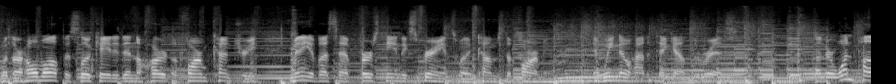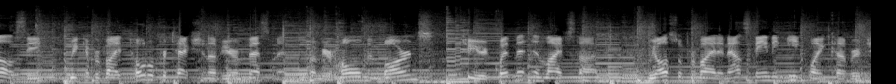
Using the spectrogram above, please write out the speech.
With our home office located in the heart of farm country, many of us have first-hand experience when it comes to farming, and we know how to take out the risk. Under one policy, we can provide total protection of your investment, from your home and barns to your equipment and livestock. We also provide an outstanding equine coverage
